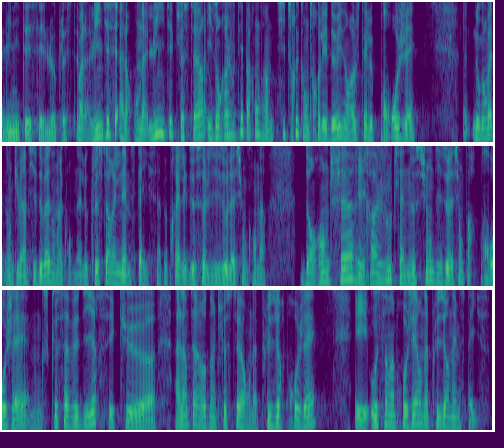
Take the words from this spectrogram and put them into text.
l'unité c'est le cluster. Voilà, l'unité c'est alors on a l'unité de cluster. Ils ont rajouté par contre un petit truc entre les deux. Ils ont rajouté le projet. Donc en fait dans Kubernetes de base on a quoi? On a le cluster et le namespace. C'est à peu près les deux seules isolations qu'on a. Dans Rancher ils rajoutent la notion d'isolation par projet. Donc ce que ça veut dire c'est que euh, à l'intérieur d'un cluster on a plusieurs projets et au sein d'un projet on a plusieurs namespaces.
